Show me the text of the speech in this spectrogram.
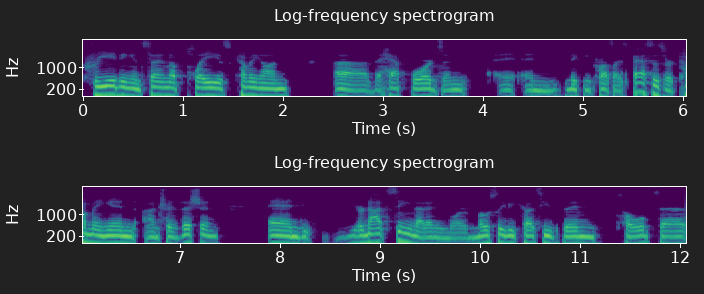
creating and setting up plays, coming on uh, the half boards and and making cross ice passes or coming in on transition and you're not seeing that anymore mostly because he's been told to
